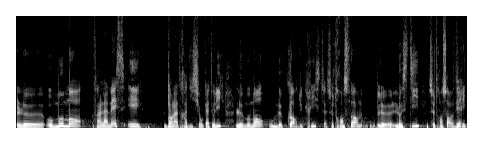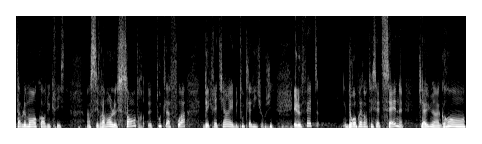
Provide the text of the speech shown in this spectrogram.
le, au moment, enfin la messe est dans la tradition catholique, le moment où le corps du Christ se transforme, l'hostie se transforme véritablement en corps du Christ. Hein, c'est vraiment le centre de toute la foi des chrétiens et de toute la liturgie. Et le fait de représenter cette scène qui a eu un grand,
